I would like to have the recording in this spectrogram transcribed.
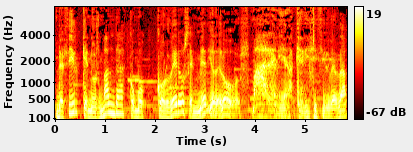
decir que nos manda como corderos en medio de lobos. Madre mía, qué difícil, ¿verdad?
